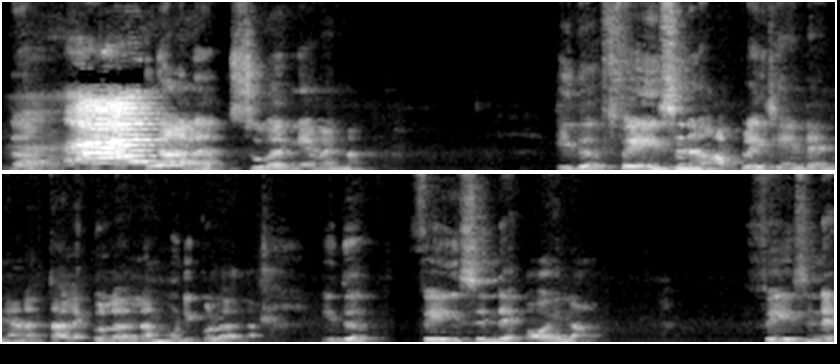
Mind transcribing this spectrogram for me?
ഇതാണ് ഇതാണ് സുവർണ്യം എണ്ണ. ഇത് ഫേസിന് അപ്ലൈ ചെയ്യേണ്ട എണ്ണയാണ്. തലക്കുള്ളതല്ല മുടിക്കുള്ളതല്ല. ഇത് ഫേസിന്റെ ഓയിലാണ് ഫേസിന്റെ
